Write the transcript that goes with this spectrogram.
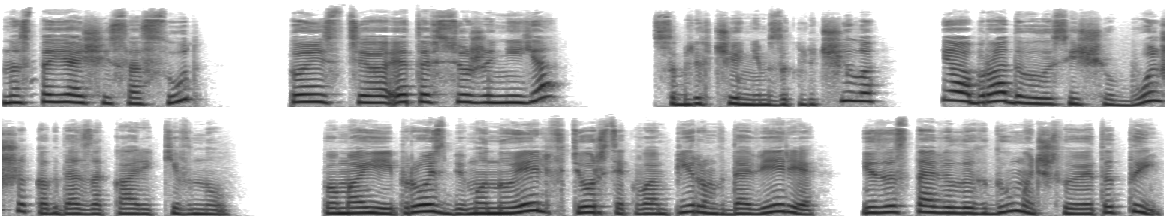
Настоящий сосуд? То есть э, это все же не я? С облегчением заключила и обрадовалась еще больше, когда Закари кивнул. По моей просьбе Мануэль втерся к вампирам в доверие и заставил их думать, что это ты.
